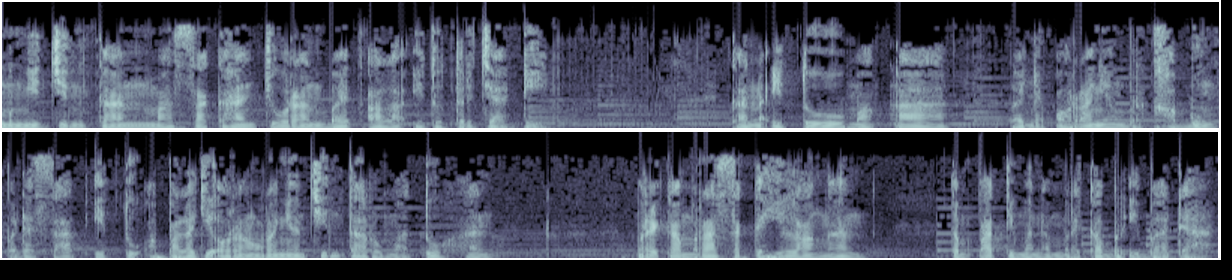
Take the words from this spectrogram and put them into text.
mengizinkan masa kehancuran bait Allah itu terjadi. Karena itu maka banyak orang yang berkabung pada saat itu apalagi orang-orang yang cinta rumah Tuhan. Mereka merasa kehilangan tempat di mana mereka beribadah.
